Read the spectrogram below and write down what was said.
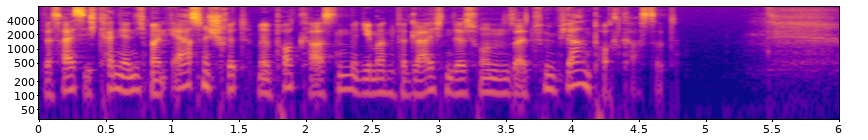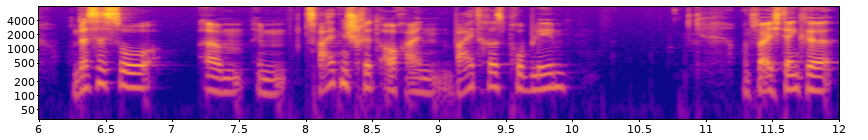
Das heißt, ich kann ja nicht meinen ersten Schritt mit Podcasten mit jemandem vergleichen, der schon seit fünf Jahren podcastet. Und das ist so ähm, im zweiten Schritt auch ein weiteres Problem. Und zwar, ich denke,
